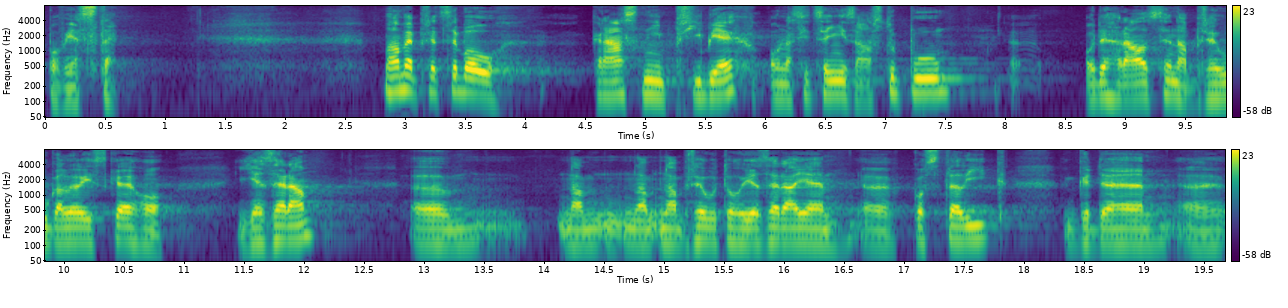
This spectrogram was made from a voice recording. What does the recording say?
povězte. Máme před sebou krásný příběh o nasycení zástupů. Odehrál se na břehu Galilejského jezera. Ehm, na, na, na břehu toho jezera je eh, kostelík, kde eh,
